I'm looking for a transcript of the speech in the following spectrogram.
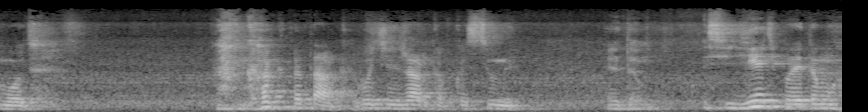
Вот. Как-то так. Очень жарко в костюме этом сидеть, поэтому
